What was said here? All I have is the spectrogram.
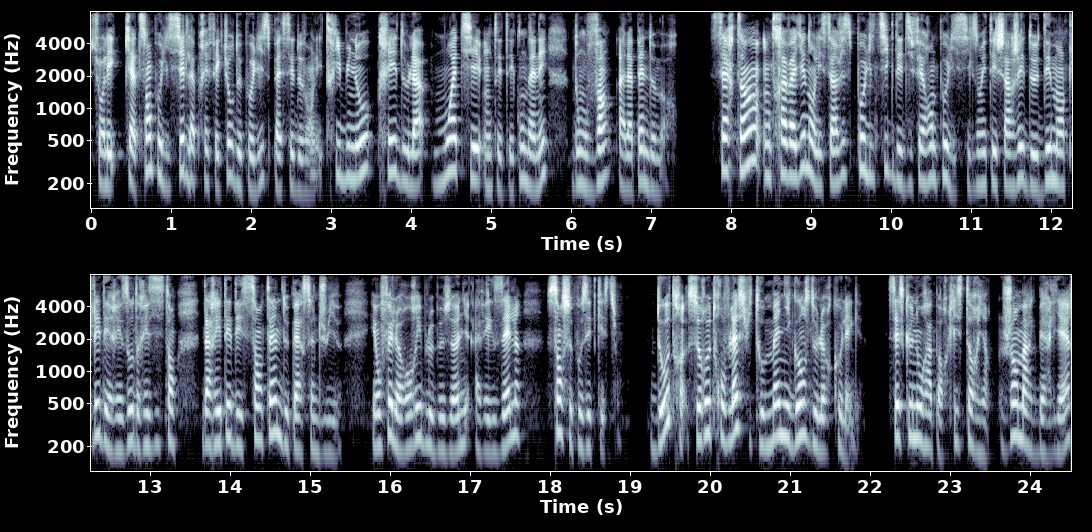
sur les 400 policiers de la préfecture de police passés devant les tribunaux, près de la moitié ont été condamnés, dont 20 à la peine de mort. Certains ont travaillé dans les services politiques des différentes polices. Ils ont été chargés de démanteler des réseaux de résistants, d'arrêter des centaines de personnes juives, et ont fait leur horrible besogne avec zèle, sans se poser de questions. D'autres se retrouvent là suite aux manigances de leurs collègues. C'est ce que nous rapporte l'historien Jean-Marc Berlière,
